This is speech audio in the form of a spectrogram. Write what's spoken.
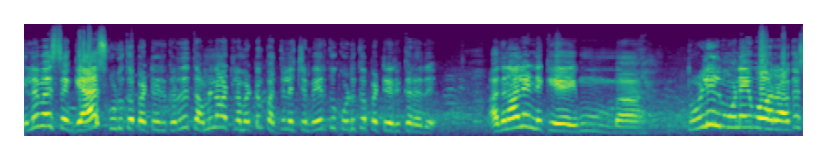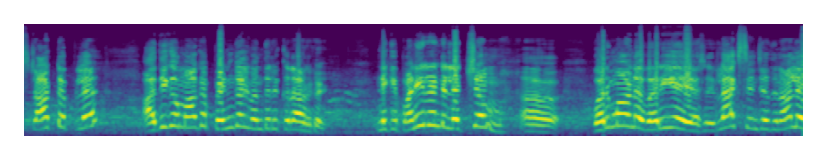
இலவச கேஸ் கொடுக்கப்பட்டிருக்கிறது. தமிழ்நாட்டில் மட்டும் பத்து லட்சம் பேருக்கு கொடுக்கப்பட்டு இருக்கிறது அதனால் இன்னைக்கு தொழில் முனைவோராக ஸ்டார்ட் அப்பில் அதிகமாக பெண்கள் வந்திருக்கிறார்கள். இன்னைக்கு பனிரெண்டு லட்சம் வருமான வரியை ரிலாக்ஸ் செஞ்சதுனால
